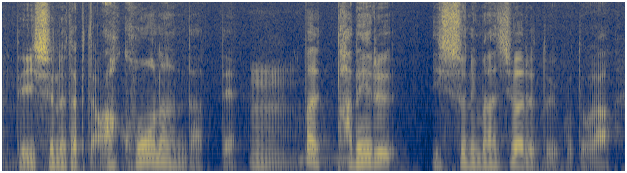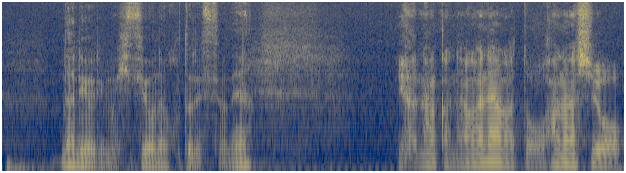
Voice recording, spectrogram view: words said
ん。で一緒に食べてあこうなんだって。やうん。っぱり食べる一緒に交わるということが何よりも必要なことですよね。いやなんか長々とお話を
